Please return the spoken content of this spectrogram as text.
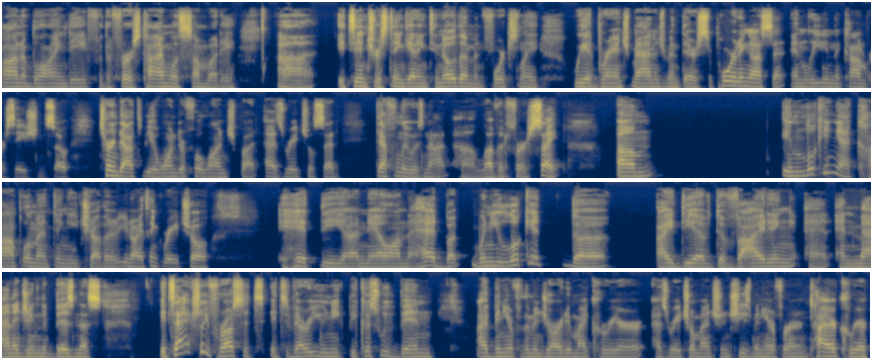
on a blind date for the first time with somebody, uh, it's interesting getting to know them. And fortunately, we had branch management there supporting us and, and leading the conversation. So it turned out to be a wonderful lunch. But as Rachel said, definitely was not uh, love at first sight. Um, in looking at complementing each other, you know, I think Rachel hit the uh, nail on the head. But when you look at the idea of dividing and, and managing the business, it's actually for us, it's it's very unique because we've been, I've been here for the majority of my career. As Rachel mentioned, she's been here for her entire career.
